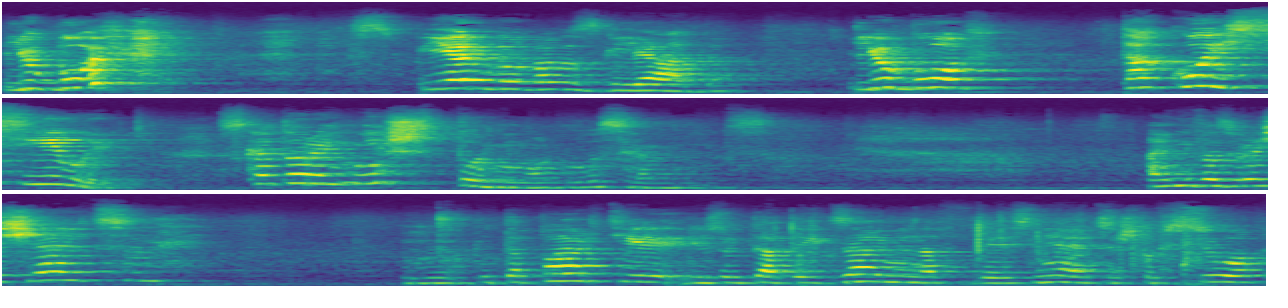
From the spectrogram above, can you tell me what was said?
любовь с первого взгляда. Любовь такой силы, с которой ничто не могло сравниться. Они возвращаются в Путапарте, результаты экзаменов, выясняется, что все,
